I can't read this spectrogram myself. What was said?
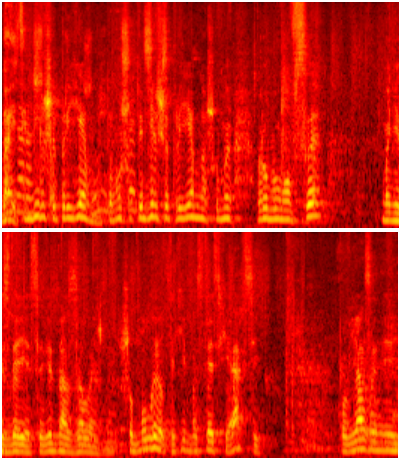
Да, і тим більше приємно, тому що тим більше приємно, що ми робимо все, мені здається, від нас залежне, щоб були такі мистецькі акції, пов'язані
